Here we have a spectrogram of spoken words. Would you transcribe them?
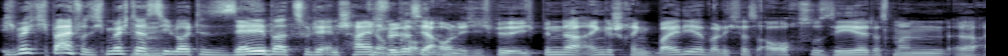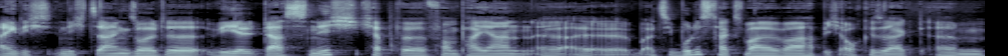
Ich möchte nicht beeinflussen. Ich möchte, mhm. dass die Leute selber zu der Entscheidung kommen. Ich will kommen. das ja auch nicht. Ich bin, ich bin da eingeschränkt bei dir, weil ich das auch so sehe, dass man äh, eigentlich nicht sagen sollte, wähl das nicht. Ich habe äh, vor ein paar Jahren, äh, äh als die Bundestagswahl war, habe ich auch gesagt, ähm,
